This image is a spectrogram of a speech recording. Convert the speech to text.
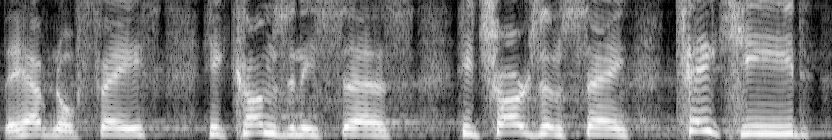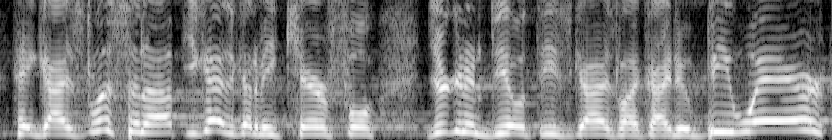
They have no faith. He comes and he says, he charged them saying, Take heed. Hey guys, listen up. You guys got to be careful. You're going to deal with these guys like I do. Beware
